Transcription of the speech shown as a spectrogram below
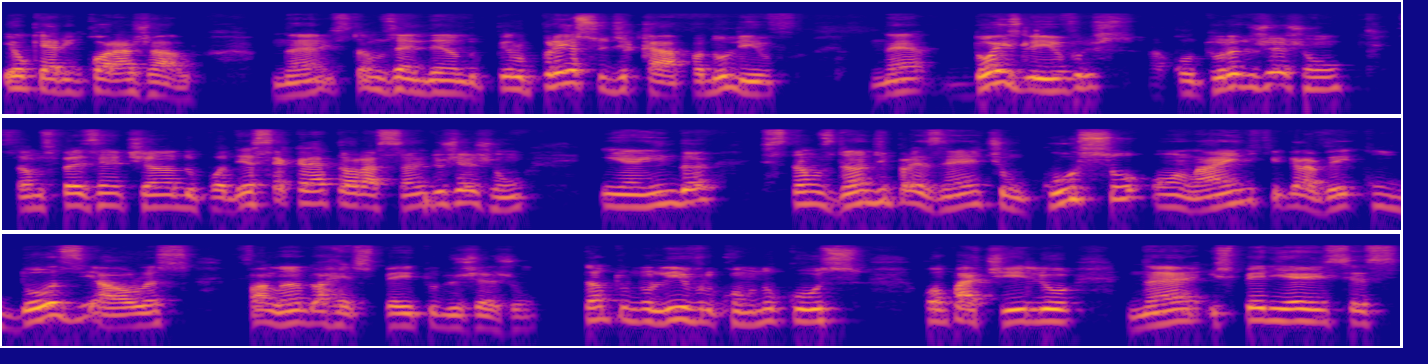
eu quero encorajá-lo. Né? Estamos vendendo, pelo preço de capa do livro, né? dois livros, A Cultura do Jejum, estamos presenteando o Poder Secreto da Oração e do Jejum, e ainda estamos dando de presente um curso online que gravei com 12 aulas falando a respeito do jejum tanto no livro como no curso, compartilho né, experiências,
